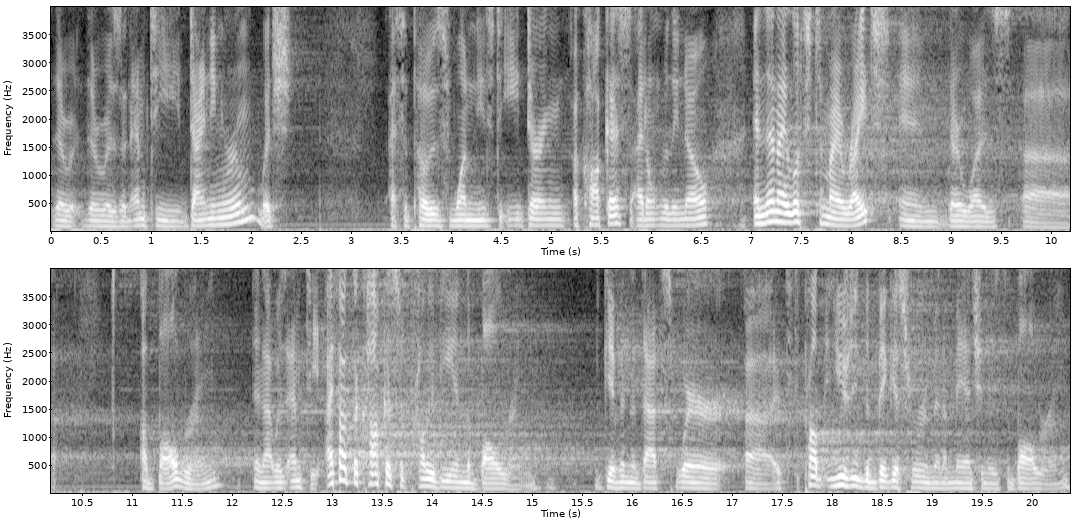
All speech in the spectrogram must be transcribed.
there there was an empty dining room, which I suppose one needs to eat during a caucus. I don't really know. And then I looked to my right, and there was uh, a ballroom, and that was empty. I thought the caucus would probably be in the ballroom, given that that's where uh, it's probably usually the biggest room in a mansion is the ballroom,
